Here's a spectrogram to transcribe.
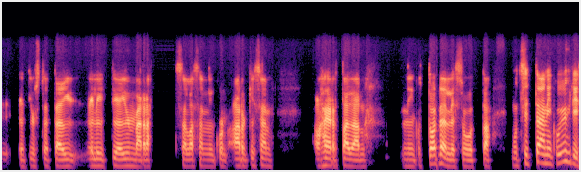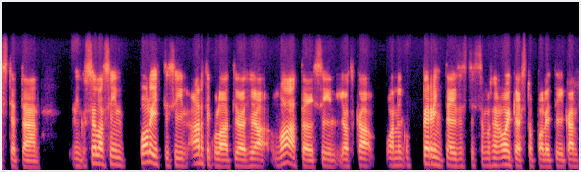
että just, että eliitti ei ymmärrä sellaisen niin kuin arkisen ahertajan niin kuin todellisuutta, mutta sitten tämä niin kuin yhdistetään niin kuin sellaisiin poliittisiin artikulaatioihin ja vaateisiin, jotka on niin kuin perinteisesti semmoisen oikeistopolitiikan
